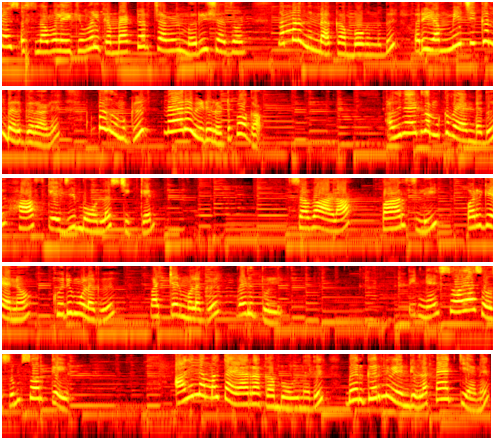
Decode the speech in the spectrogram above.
Guys അസ്സാം വലൈക്കും welcome back to our channel Maria ഷാസോൺ നമ്മൾ ഇന്ന് ഉണ്ടാക്കാൻ പോകുന്നത് ഒരു യമ്മി ചിക്കൻ ബർഗർ ആണ്. അപ്പോൾ നമുക്ക് നേരെ വീഡിയോയിലോട്ട് പോകാം. അതിനായിട്ട് നമുക്ക് വേണ്ടത് half K G boneless chicken സവാള പാർസ്ലി ഒർഗാനോ കുരുമുളക് വറ്റൽമുളക് വെളുത്തുള്ളി. പിന്നെ സോയാ സോസും സൊർക്കയും ആദ്യം നമ്മൾ തയ്യാറാക്കാൻ പോകുന്നത് ബർഗറിന് വേണ്ടിയുള്ള പാറ്റിയാണ്.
